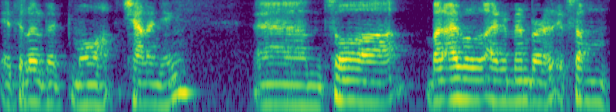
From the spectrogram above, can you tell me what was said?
it's a little bit more challenging. Um, so, uh, but I will, I remember if some,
